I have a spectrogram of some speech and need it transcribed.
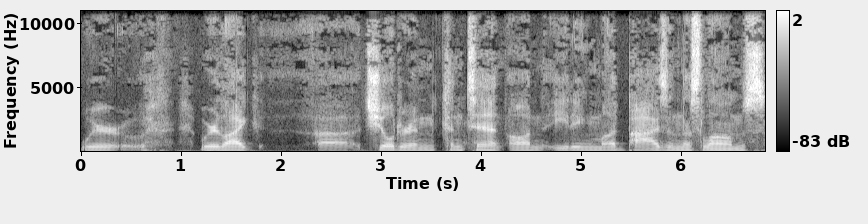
we're we're like uh, children content on eating mud pies in the slums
